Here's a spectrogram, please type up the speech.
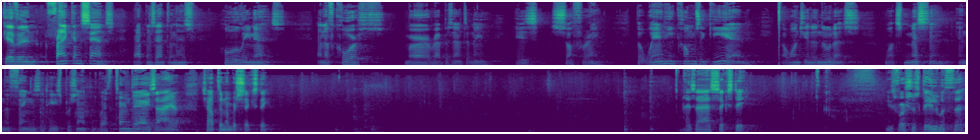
given frankincense, representing his holiness. And of course, myrrh, representing his suffering. But when he comes again, I want you to notice what's missing in the things that he's presented with. Turn to Isaiah chapter number 60. Isaiah 60. These verses deal with the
